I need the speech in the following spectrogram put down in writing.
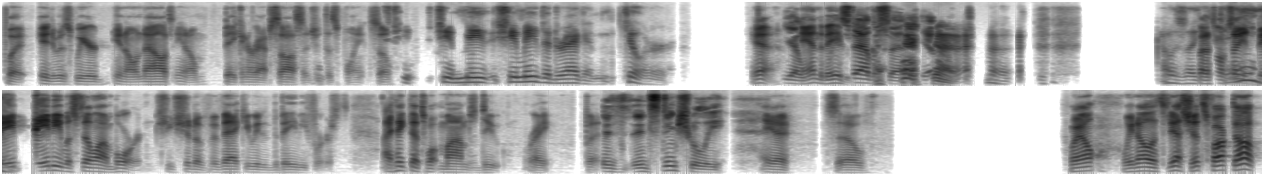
But it was weird, you know. Now it's you know bacon wrapped sausage at this point. So she, she made she made the dragon kill her. Yeah, Yeah, and the we baby. established that. Yep. I was like, But that's what I'm saying. "Damn." Baby, baby was still on board. She should have evacuated the baby first. I think that's what moms do, right? It's instinctually. Yeah. So, well, we know it's yeah, shit's fucked up,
